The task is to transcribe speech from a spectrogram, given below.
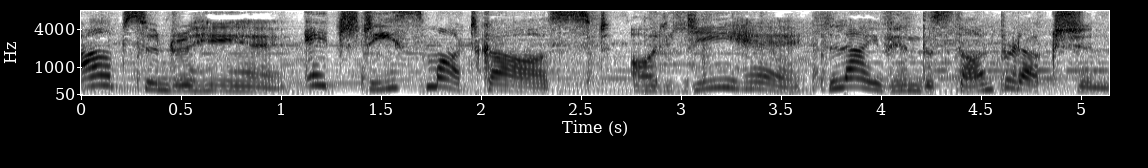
आप सुन रहे हैं एच डी स्मार्ट कास्ट और ये है live Hindustan production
